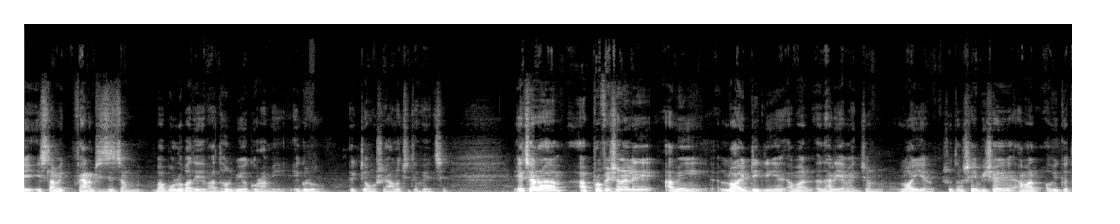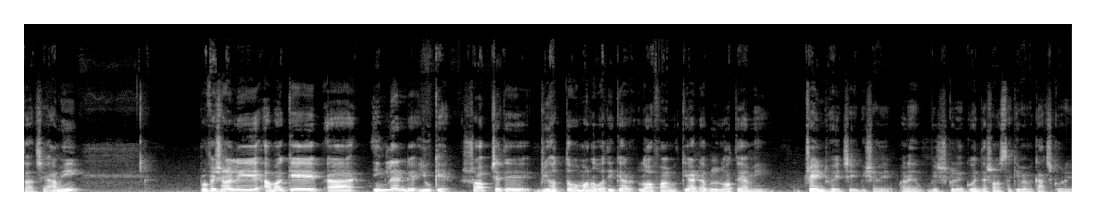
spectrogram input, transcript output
এই ইসলামিক ফ্যানাটিসিজম বা মৌলবাদী বা ধর্মীয় গোড়ামি, এগুলো একটি অংশে আলোচিত হয়েছে। এছাড়া প্রফেশনালি আমি লয়ের ডিগ্রি আমার ধারী আমি একজন লয়ার সুতরাং সেই বিষয়ে আমার অভিজ্ঞতা আছে। আমি প্রফেশনালি আমাকে ইংল্যান্ডে ইউকে সবচেয়ে বৃহত্তম মানবাধিকার ল ফার্ম কেআরডাব্লিউ লতে আমি ট্রেন্ড হয়েছে এই বিষয়ে। মানে বিশেষ করে গোয়েন্দা সংস্থা কীভাবে কাজ করে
